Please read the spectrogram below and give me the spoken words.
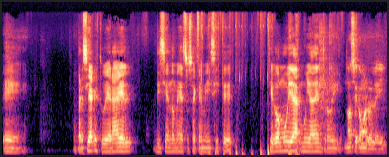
eh, me parecía que estuviera él diciéndome eso. O sea, que me hiciste, llegó muy, a- muy adentro y No sé cómo lo leí.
